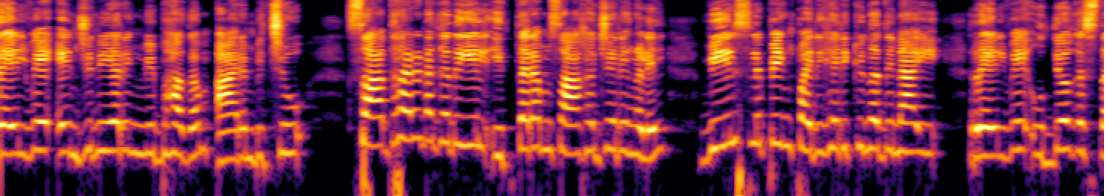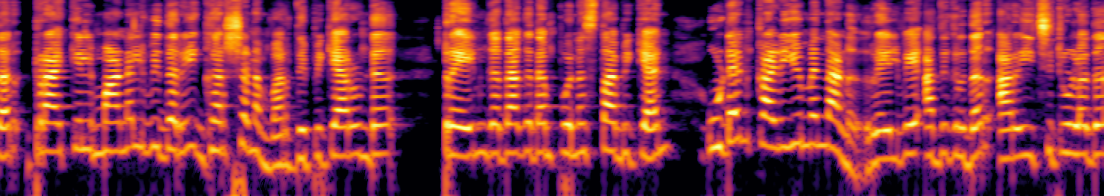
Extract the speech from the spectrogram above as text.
റെയിൽവേ എഞ്ചിനീയറിംഗ് വിഭാഗം ആരംഭിച്ചു. സാധാരണഗതിയിൽ ഇത്തരം സാഹചര്യങ്ങളിൽ വീൽ സ്ലിപ്പിംഗ് പരിഹരിക്കുന്നതിനായി റെയിൽവേ ഉദ്യോഗസ്ഥർ ട്രാക്കിൽ മണൽ വിതറി ഘർഷണം വർദ്ധിപ്പിക്കാറുണ്ട്. ട്രെയിൻ ഗതാഗതം പുനഃസ്ഥാപിക്കാൻ ഉടൻ കഴിയുമെന്നാണ് റെയിൽവേ അധികൃതർ അറിയിച്ചിട്ടുള്ളത്.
